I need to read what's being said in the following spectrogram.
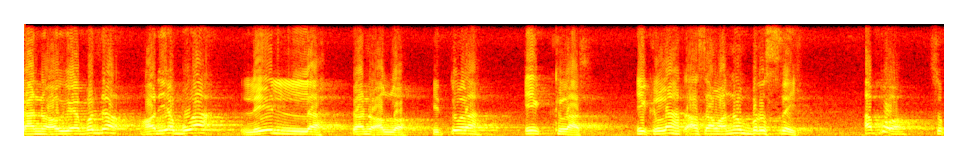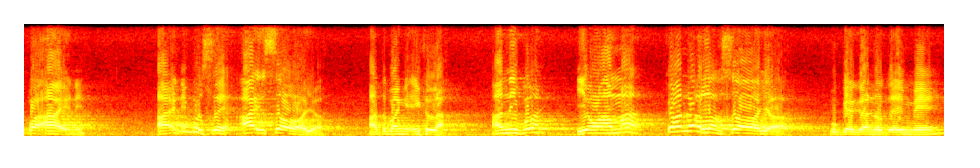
kerana orang pada hak dia buat lillah kerana Allah. Itulah ikhlas. Ikhlas tak asal mana bersih. Apa? Supaya air ni. Air ni bersih air saja atau panggil ikhlas. Ini pun ia amal kerana Allah saja bukan kerana tak email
